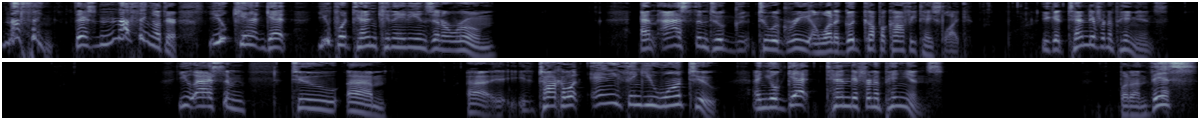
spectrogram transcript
Nothing. There's nothing out there. You can't get, you put 10 Canadians in a room and ask them to, to agree on what a good cup of coffee tastes like. You get 10 different opinions. You ask them to um, uh, talk about anything you want to, and you'll get 10 different opinions. But on this,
